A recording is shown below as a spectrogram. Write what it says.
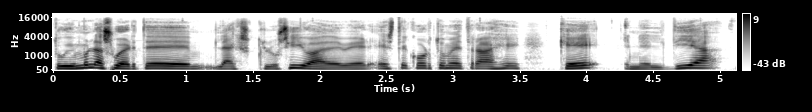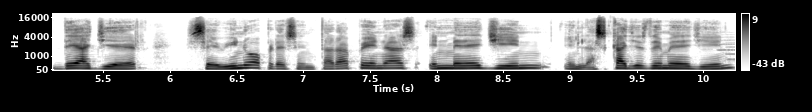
Tuvimos la suerte, de, la exclusiva de ver este cortometraje que en el día de ayer se vino a presentar apenas en Medellín, en las calles de Medellín,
